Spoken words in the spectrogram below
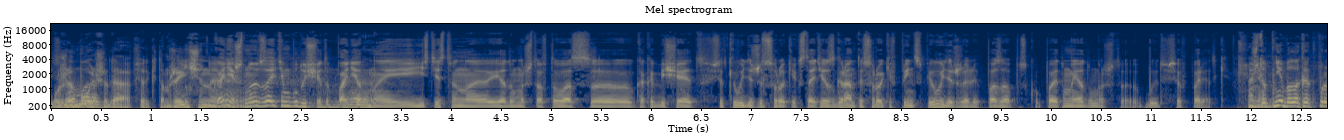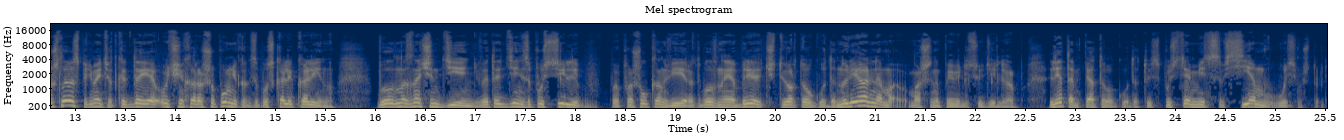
Да, уже больше, да. Все-таки там женщины. Ну, Конечно, но за этим будущее, это понятно, и, естественно, я думаю, что АвтоВАЗ, э, как обещает, все таки выдержит сроки. Кстати, с гранты сроки, в принципе, выдержали по запуску, поэтому я думаю, что будет все в порядке. Понятно. Чтобы не было как в прошлый раз, понимаете, вот когда я очень хорошо помню, как запускали Калину. Был назначен день, в этот день запустили, пошел конвейер, это было в ноябре 2004 года. Ну, реально машины появились у дилеров летом 2005 года, то есть спустя месяцев 7-8, что ли.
